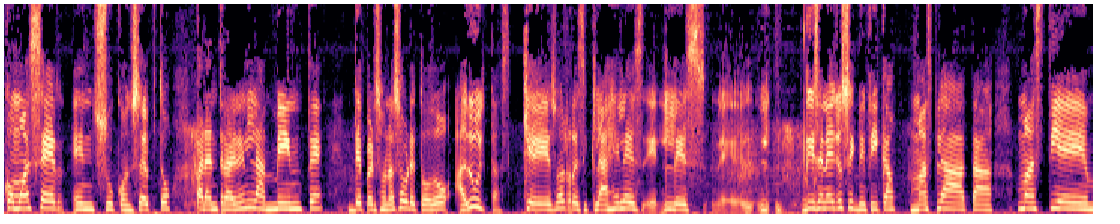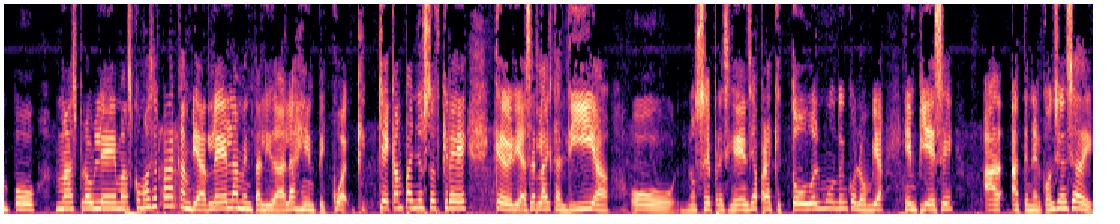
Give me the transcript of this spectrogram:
cómo hacer en su concepto para entrar en la mente de personas, sobre todo adultas? Que eso el reciclaje les, eh, les eh, dicen ellos, significa más plata, más tiempo, más problemas. ¿Cómo hacer para cambiarle la mentalidad a la gente? ¿Cuál- qué, qué campaña usted cree que debería hacer la alcaldía o, no sé, presidencia para que todo el mundo en Colombia empiece a, a tener conciencia de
